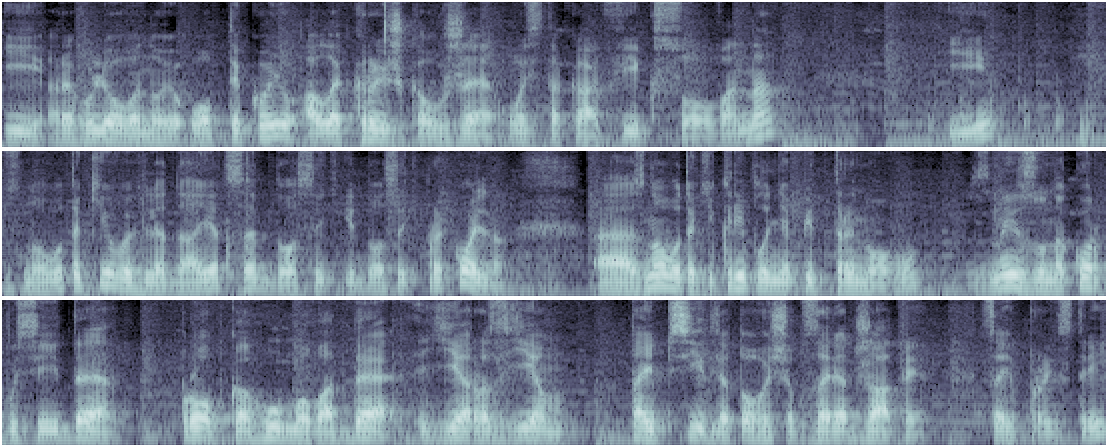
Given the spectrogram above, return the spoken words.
і регульованою оптикою, але кришка вже ось така фіксована. І знову таки виглядає це досить і досить прикольно. Е, Знову таки кріплення під триногу. Знизу на корпусі йде пробка гумова, де є роз'єм Type-C для того, щоб заряджати цей пристрій.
